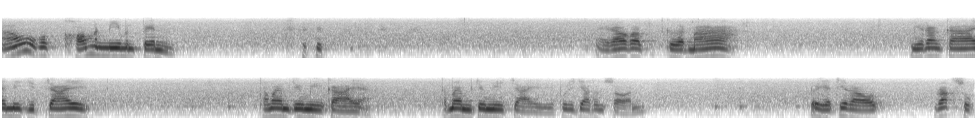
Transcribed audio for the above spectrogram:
เอาก็ของมันมีมันเป็น เราก็เกิดมา มีร่างกายมีจิตใจทำไมมันจึงมีกายอะทำไมมันจึงมีใจพระพุทธเจ้าท่านสอนด้วยเหตุที่เรารักสุข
